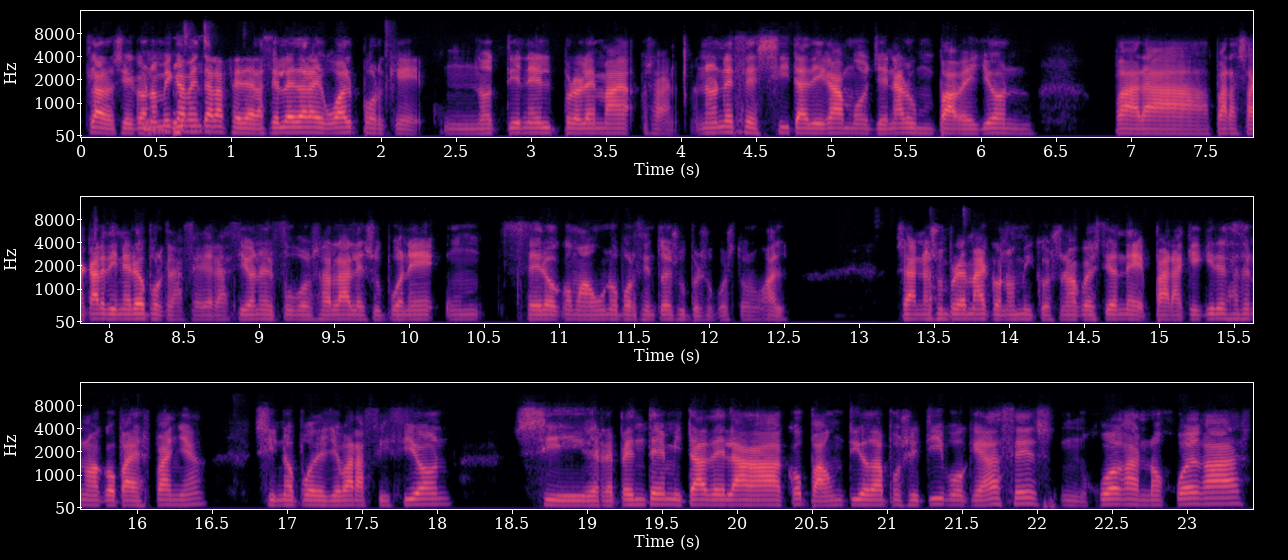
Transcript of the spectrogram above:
Claro, si económicamente a la federación le dará igual porque no tiene el problema, o sea, no necesita, digamos, llenar un pabellón para, para sacar dinero porque la federación, el fútbol sala, le supone un 0,1% de su presupuesto anual. O sea, no es un problema económico, es una cuestión de ¿para qué quieres hacer una Copa de España si no puedes llevar afición? Si de repente en mitad de la Copa un tío da positivo, ¿qué haces? ¿Juegas, no juegas?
